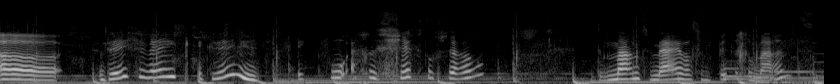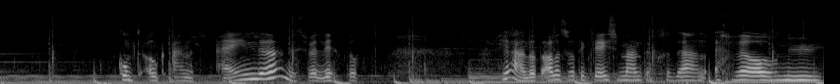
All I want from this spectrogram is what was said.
uh, deze week, ik weet niet. Ik voel echt een shift of zo. De maand mei was een pittige maand. Komt ook aan het einde. Dus wellicht dat, ja, dat alles wat ik deze maand heb gedaan echt wel nu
